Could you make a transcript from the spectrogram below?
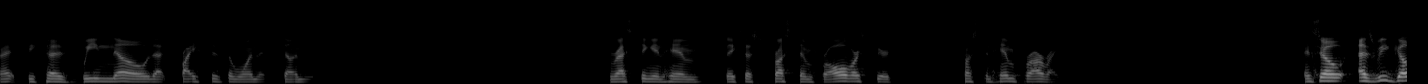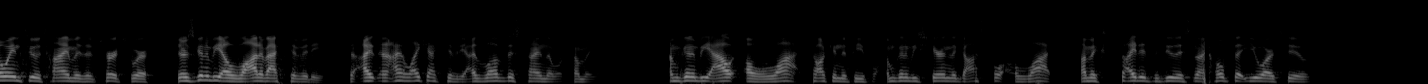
right? Because we know that Christ is the one that's done the ultimate work for us. Resting in Him makes us trust Him for all of our spiritual needs, trust in Him for our righteousness. And so, as we go into a time as a church where there's going to be a lot of activity, I, and I like activity. I love this time that we're coming up. I'm going to be out a lot talking to people. I'm going to be sharing the gospel a lot. I'm excited to do this, and I hope that you are too.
